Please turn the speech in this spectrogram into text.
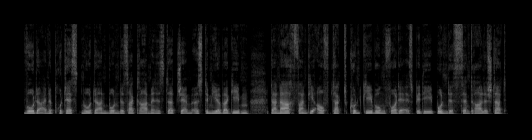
wurde eine Protestnote an Bundesagrarminister Cem Özdemir übergeben. Danach fand die Auftaktkundgebung vor der SPD-Bundeszentrale statt.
